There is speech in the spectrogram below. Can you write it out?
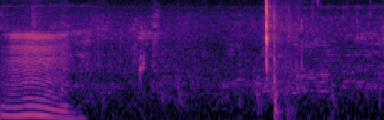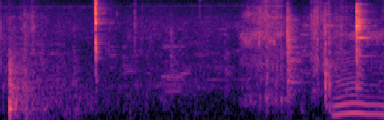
อืม อืม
